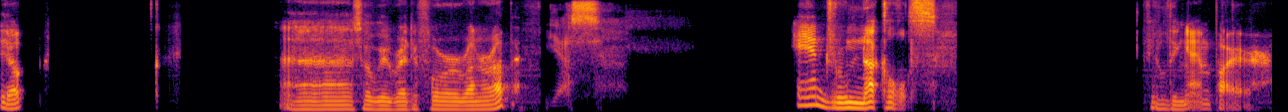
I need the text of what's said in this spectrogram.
Yep. Uh, so we're ready for a runner up. Yes. Andrew Knuckles. Fielding Empire.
